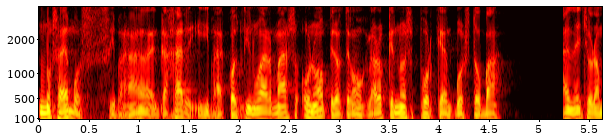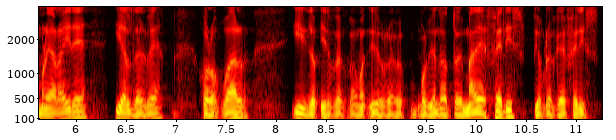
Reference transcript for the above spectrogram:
no sabemos si van a encajar y va a continuar más o no, pero tengo claro que no es porque han puesto va han hecho una moneda al aire y el del B. Con lo cual, y, volviendo al tema de Félix, yo creo que Félix,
